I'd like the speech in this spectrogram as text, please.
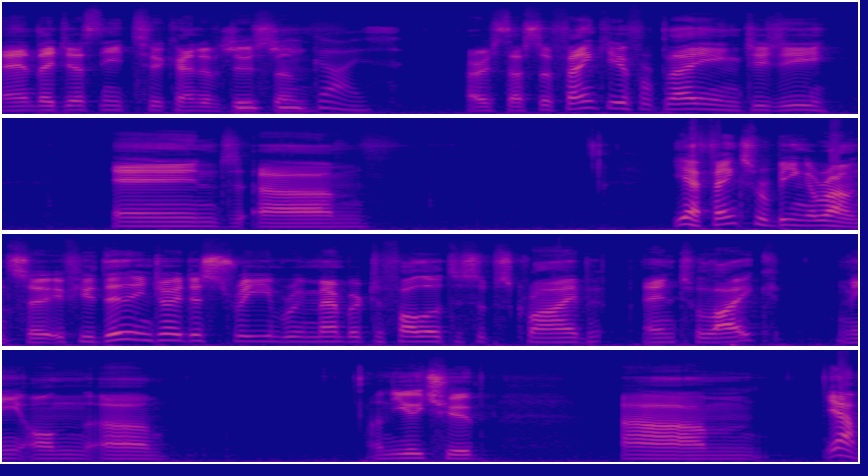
and I just need to kind of do GG some guys. other stuff. So thank you for playing, GG. And um, yeah, thanks for being around. So if you did enjoy the stream, remember to follow, to subscribe, and to like me on um, on YouTube. Um, yeah,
